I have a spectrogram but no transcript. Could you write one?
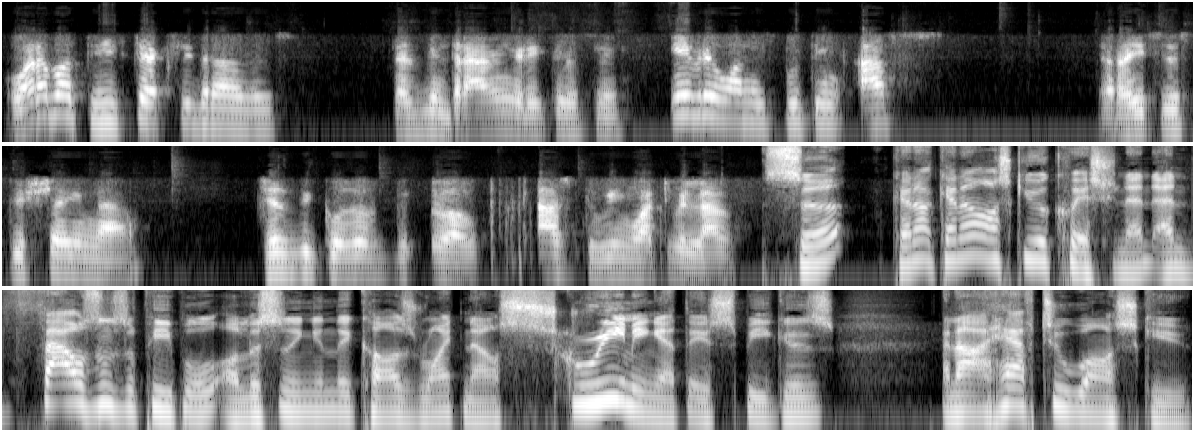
what about these taxi drivers that's been driving recklessly? Everyone is putting us racers to shame now, just because of well, us doing what we love. sir, can I can I ask you a question? And and thousands of people are listening in their cars right now, screaming at their speakers, and I have to ask you:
